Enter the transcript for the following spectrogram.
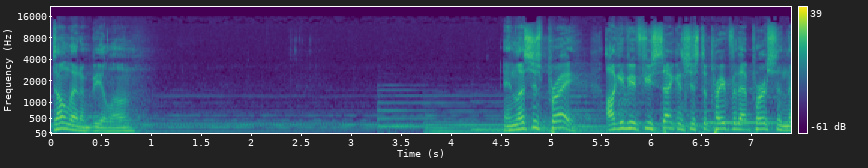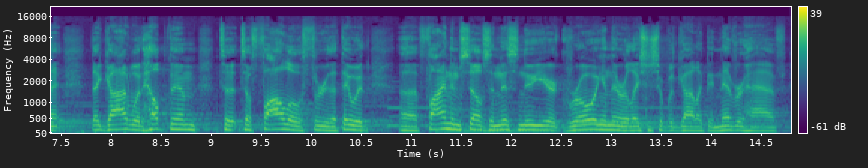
don't let him be alone. And let's just pray. I'll give you a few seconds just to pray for that person that, that God would help them to, to follow through, that they would uh, find themselves in this new year growing in their relationship with God like they never have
